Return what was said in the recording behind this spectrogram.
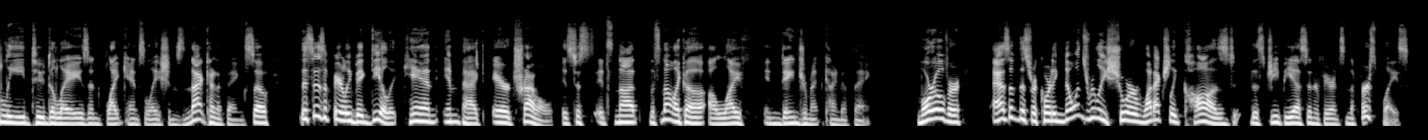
lead to delays and flight cancellations and that kind of thing. So, this is a fairly big deal. It can impact air travel. It's just it's not it's not like a, a life endangerment kind of thing. Moreover, as of this recording, no one's really sure what actually caused this GPS interference in the first place.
